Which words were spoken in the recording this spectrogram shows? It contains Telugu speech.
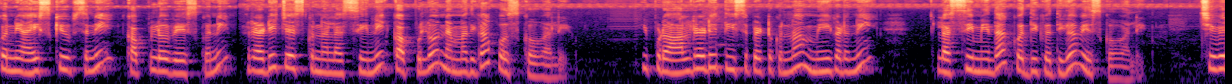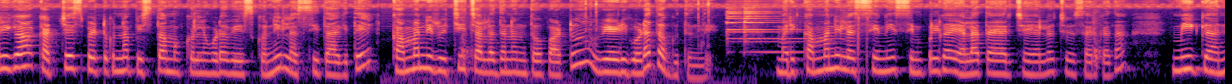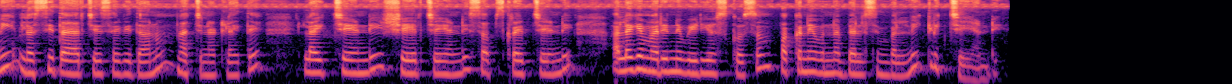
కొన్ని ఐస్ క్యూబ్స్ని కప్పులో వేసుకొని రెడీ చేసుకున్న లస్సీని కప్పులో నెమ్మదిగా పోసుకోవాలి. ఇప్పుడు ఆల్రెడీ తీసి పెట్టుకున్న మీగడని లస్సీ మీద కొద్ది కొద్దిగా వేసుకోవాలి. చివరిగా కట్ చేసి పెట్టుకున్న పిస్తా ముక్కలను కూడా వేసుకొని లస్సీ తాగితే కమ్మని రుచి చల్లదనంతో పాటు వేడి కూడా తగ్గుతుంది. మరి కమ్మని లస్సీని సింపుల్గా ఎలా తయారు చేయాలో చూసారు కదా? మీకు కానీ లస్సీ తయారు చేసే విధానం నచ్చినట్లయితే లైక్ చేయండి షేర్ చేయండి సబ్స్క్రైబ్ చేయండి. అలాగే మరిన్ని వీడియోస్ కోసం పక్కనే ఉన్న బెల్ సింబల్ని క్లిక్ చేయండి.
